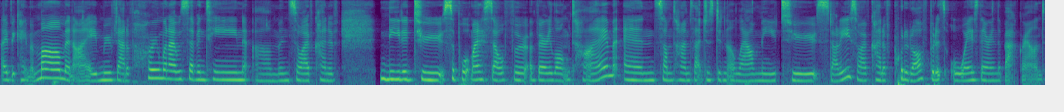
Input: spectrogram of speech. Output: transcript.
I became a mum and i moved out of home when i was 17 um, and so i've kind of needed to support myself for a very long time and sometimes that just didn't allow me to study so i've kind of put it off but it's always there in the background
